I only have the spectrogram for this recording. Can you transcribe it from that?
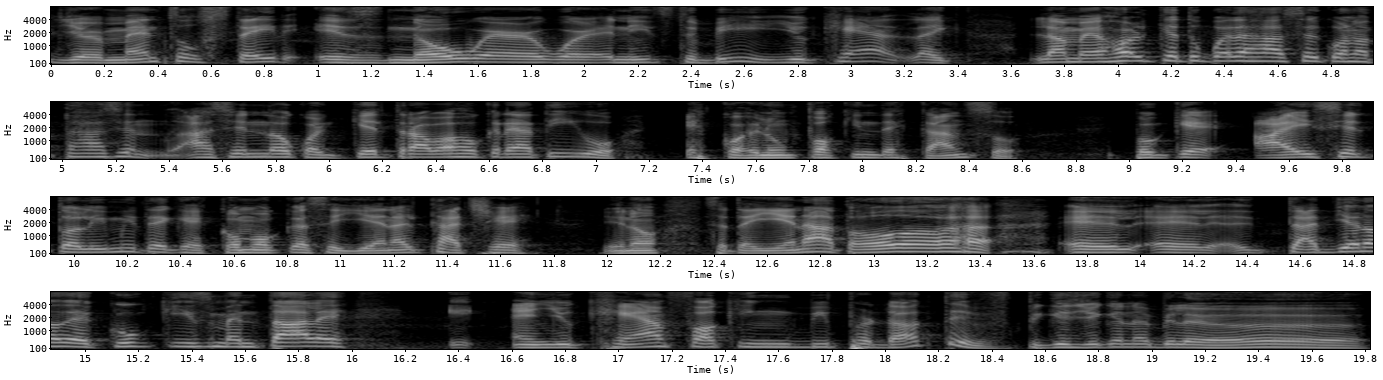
your mental state is nowhere where it needs to be, you can't like la mejor que tú puedes hacer cuando estás haciendo, haciendo cualquier trabajo creativo es coger un fucking descanso. Porque hay cierto límite que es como que se llena el caché, you know, se te llena todo el, el estás lleno de cookies mentales and you can't fucking be productive because you're gonna be like, "Ugh."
